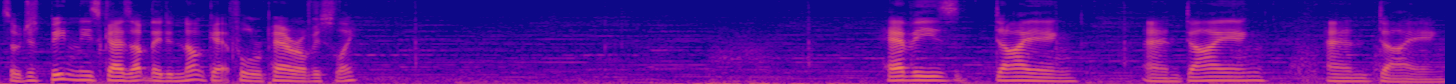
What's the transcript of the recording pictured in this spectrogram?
So just beating these guys up. They did not get full repair, obviously. Heavies dying and dying and dying.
